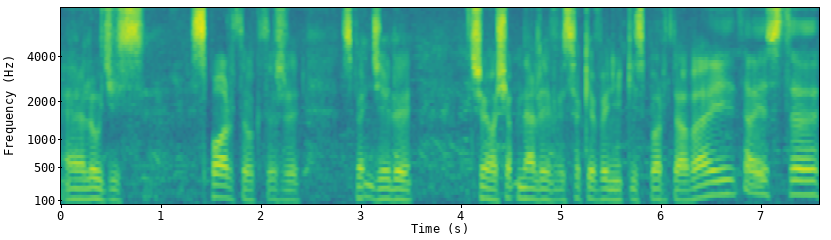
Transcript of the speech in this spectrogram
e, ludzi z sportu, którzy spędzili czy osiągnęli wysokie wyniki sportowe i to jest e,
